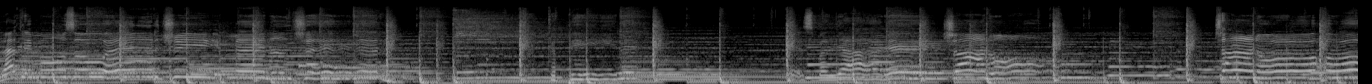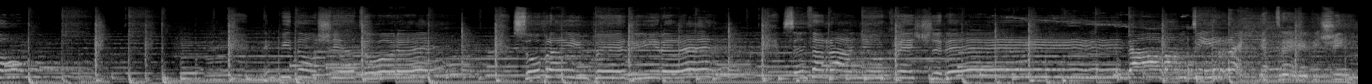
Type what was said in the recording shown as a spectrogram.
lacrimoso energy manager. Capire e sbagliare già no, già no. Limpido sciatore, sopra impedire, senza ragno crescere. Davanti il re a 13,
